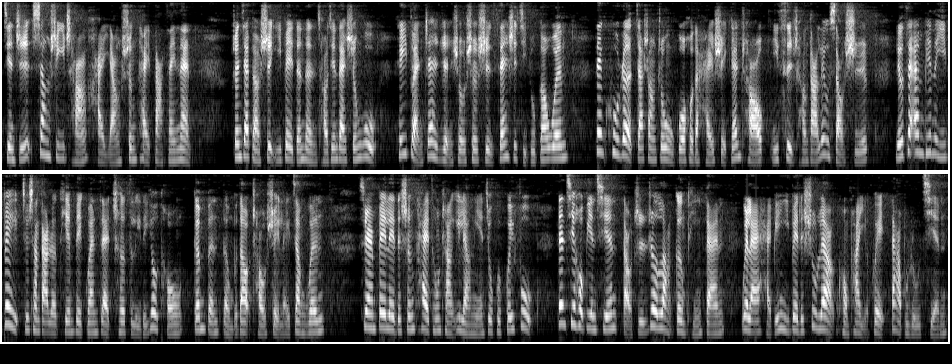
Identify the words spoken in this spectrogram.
简直像是一场海洋生态大灾难。专家表示，贻贝等等潮间带生物。可以短暂忍受摄氏三十几度高温，但酷热加上中午过后的海水干潮，一次长达六小时，留在岸边的贻贝就像大热天被关在车子里的幼童，根本等不到潮水来降温。虽然贝类的生态通常一两年就会恢复，但气候变迁导致热浪更频繁，未来海边贻贝的数量恐怕也会大不如前。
